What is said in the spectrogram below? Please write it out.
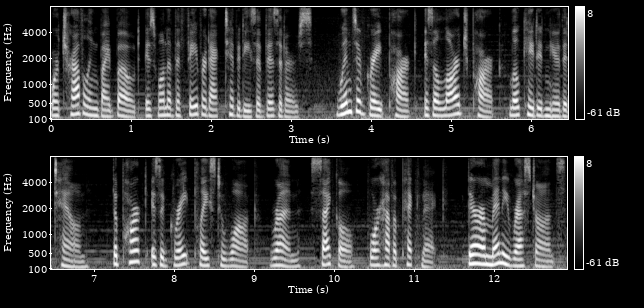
or traveling by boat is one of the favorite activities of visitors. Windsor Great Park is a large park located near the town. The park is a great place to walk, run, cycle, or have a picnic. There are many restaurants,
